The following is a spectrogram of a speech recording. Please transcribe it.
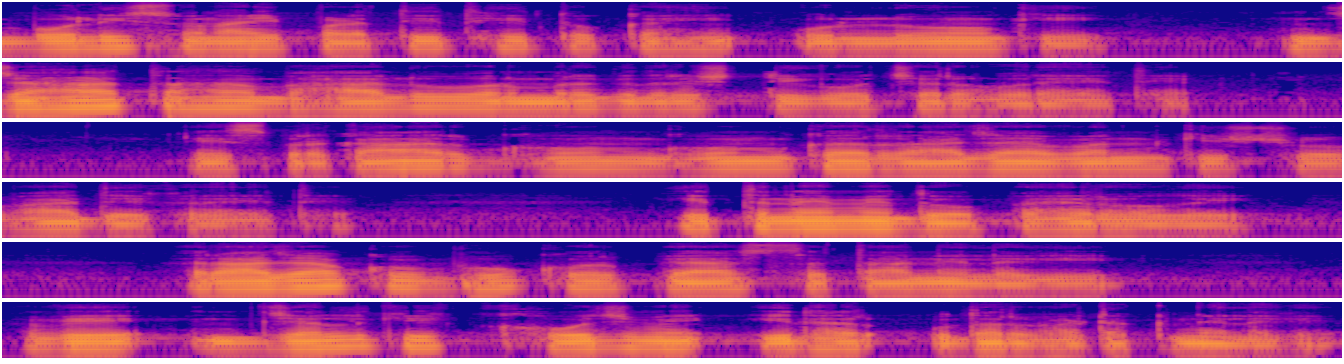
बोली सुनाई पड़ती थी तो कहीं उल्लुओं की, जहाँ तहां भालू और मृग दृष्टि गोचर हो रहे थे। इस प्रकार घूम घूम कर राजा वन की शोभा देख रहे थे। इतने में दोपहर हो गई। राजा को भूख और प्यास सताने लगी। वे जल की खोज में इधर उधर भटकने लगे।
